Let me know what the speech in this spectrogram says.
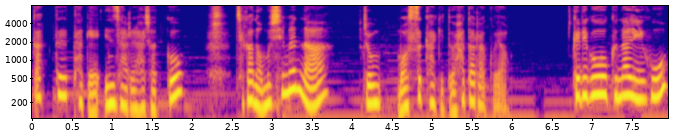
깍듯하게 인사를 하셨고, 제가 너무 심했나? 좀 머쓱하기도 하더라고요. 그리고 그날 이후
